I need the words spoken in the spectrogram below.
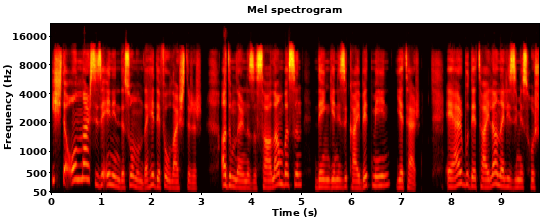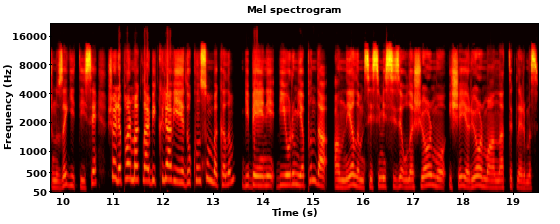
işte onlar sizi eninde sonunda hedefe ulaştırır. Adımlarınızı sağlam basın, dengenizi kaybetmeyin, yeter. Eğer bu detaylı analizimiz hoşunuza gittiyse şöyle parmaklar bir klavyeye dokunsun bakalım. Bir beğeni, bir yorum yapın da anlayalım sesimiz size ulaşıyor mu, işe yarıyor mu anlattıklarımız.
